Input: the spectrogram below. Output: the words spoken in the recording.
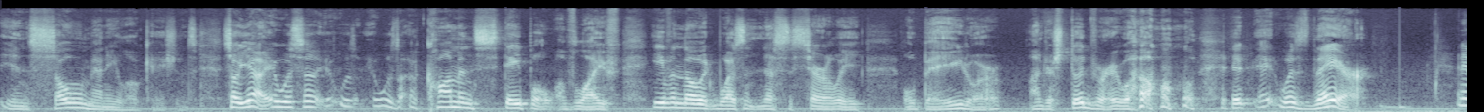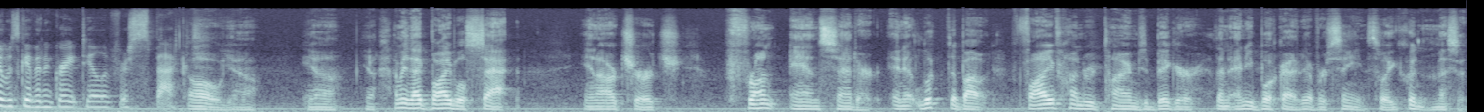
in so many locations. So yeah, it was a, it was it was a common staple of life, even though it wasn't necessarily obeyed or understood very well. it it was there, and it was given a great deal of respect. Oh yeah, yeah, yeah. I mean that Bible sat in our church, front and center, and it looked about 500 times bigger than any book I'd ever seen, so you couldn't miss it.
